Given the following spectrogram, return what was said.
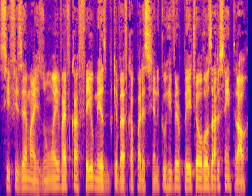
se fizer mais um, aí vai ficar feio mesmo, porque vai ficar parecendo que o River Plate é o Rosário Central.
